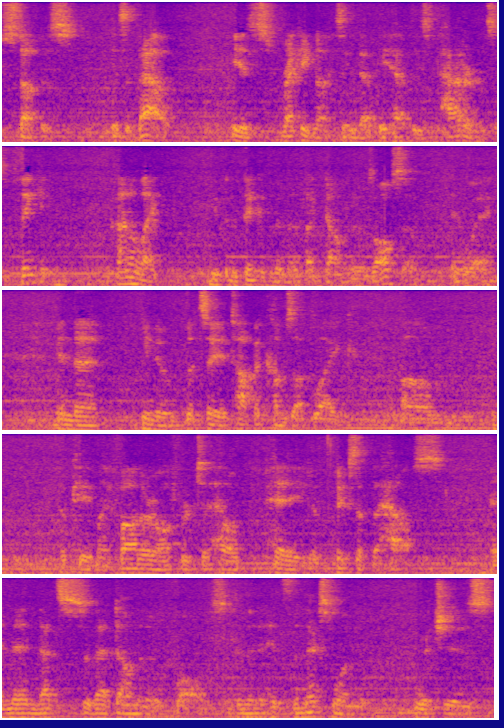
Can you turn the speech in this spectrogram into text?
stuff is is about, is recognizing that we have these patterns of thinking, kind of like you can think of them as like dominoes also, in a way. In that, you know, let's say a topic comes up like, um, okay, my father offered to help pay to fix up the house and then that's so that domino falls, and then it hits the next one, which is,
